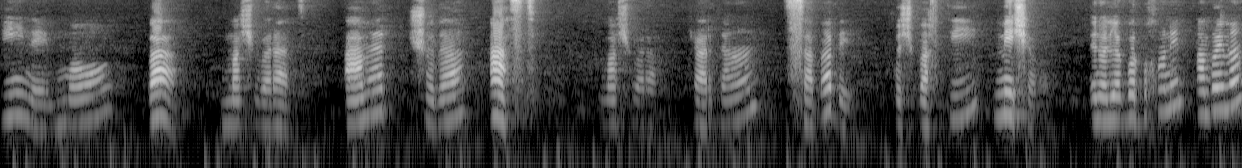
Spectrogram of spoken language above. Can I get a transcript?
دین ما و مشورت امر شده است. مشورت کردن سبب خوشبختی می شود اینو یک بار بخوانین همراه من.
